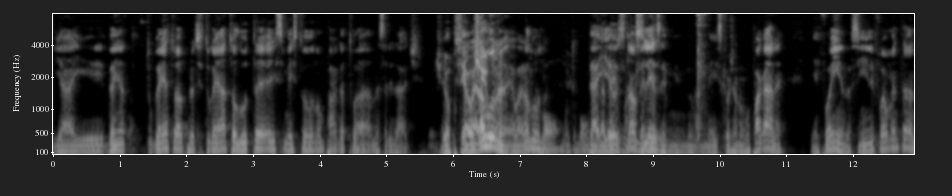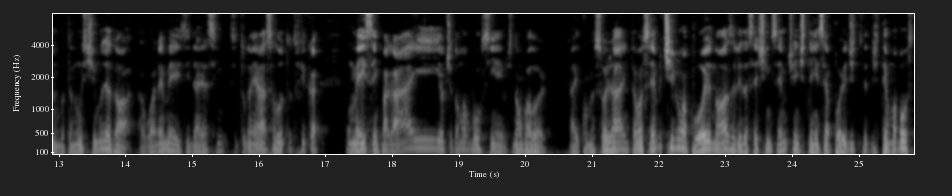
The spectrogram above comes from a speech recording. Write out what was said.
e aí ganha, tu ganha tua, se tu ganhar a tua luta, esse mês tu não paga a tua mensalidade. Eu, porque eu era Incentivo, aluno, né? Eu era Muito aluno. bom, muito bom. Daí Parabéns, eu disse, não, beleza, no mês que eu já não vou pagar, né? E aí foi indo, assim ele foi aumentando, botando um estímulo dentro, ó, agora é mês. E daí assim, se tu ganhar essa luta, tu fica um mês sem pagar e eu te dou uma bolsinha aí, eu te dou um valor. Aí começou já, então eu sempre tive um apoio, nós ali da Cetim, sempre a gente tem esse apoio de, de ter uma bolsa.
